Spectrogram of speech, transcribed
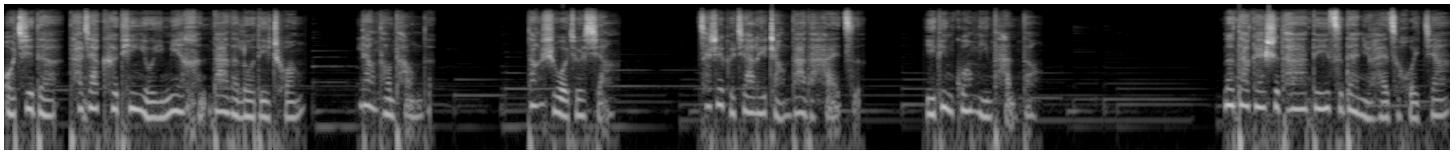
我记得他家客厅有一面很大的落地窗，亮堂堂的。当时我就想，在这个家里长大的孩子，一定光明坦荡。那大概是他第一次带女孩子回家，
